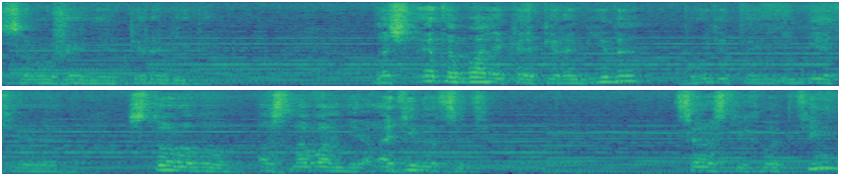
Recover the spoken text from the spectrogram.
сооружения пирамиды. Значит, эта маленькая пирамида будет иметь э, сторону основания 11 царских локтей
